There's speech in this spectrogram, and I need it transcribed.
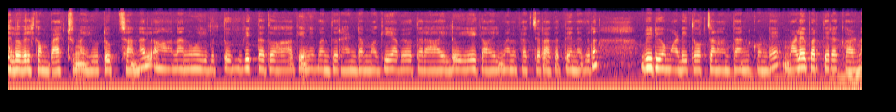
hello welcome back to my YouTube channel ನಾನು ಇವತ್ತು ವಿವಿಕ್ತದು ಹಾಗೇನೆ ಒಂದು ರ್ಯಾಂಡಮ್ ಆಗಿ ಯಾವ್ಯಾವ ಥರ ಆಯಿಲು ಹೇಗೆ ಆಯಿಲ್ ಮ್ಯಾನುಫ್ಯಾಕ್ಚರ್ ಆಗುತ್ತೆ ಅನ್ನೋದನ್ನು ವಿಡಿಯೋ ಮಾಡಿ ತೋರಿಸೋಣ ಅಂತ ಅಂದ್ಕೊಂಡೆ ಮಳೆ ಬರ್ತಿರೋ ಕಾರಣ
